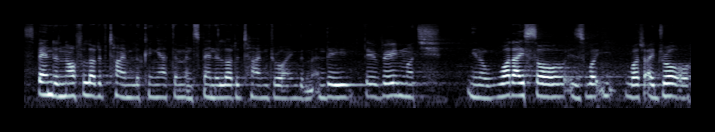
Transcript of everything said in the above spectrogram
spend an awful lot of time looking at them and spend a lot of time drawing them. And they, they're very much, you know, what I saw is what, what I draw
